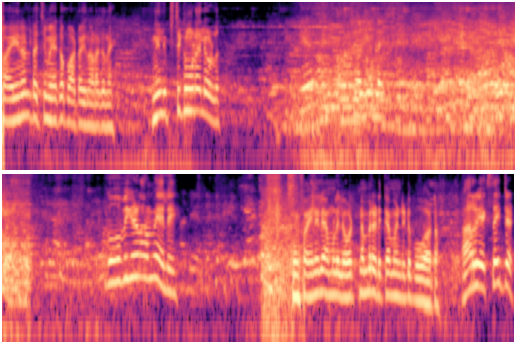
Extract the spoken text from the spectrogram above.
ഫൈനൽ ടച്ച് മേക്കപ്പ് ആട്ടോ ഈ നടക്കുന്നേ. ഇനി ലിപ്സ്റ്റിക്കും കൂടെ അല്ലേ ഉള്ളു? ഗോപികയുടെ അമ്മയല്ലേ? ഫൈനലി നമ്മൾ ലോട്ട് നമ്പർ എടുക്കാൻ വേണ്ടിട്ട് പോവാ കേട്ടോ. Are you excited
